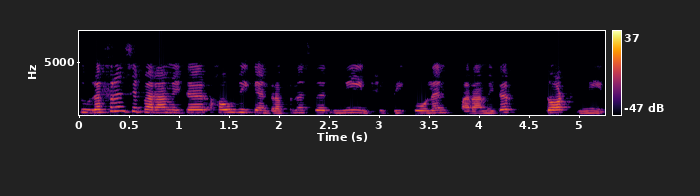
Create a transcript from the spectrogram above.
To reference a parameter, how we can reference the name should be colon parameter dot name.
